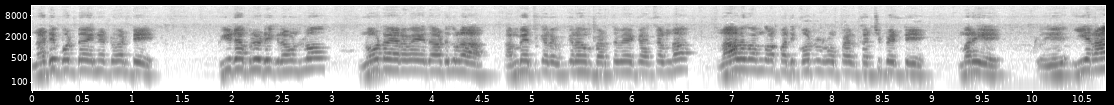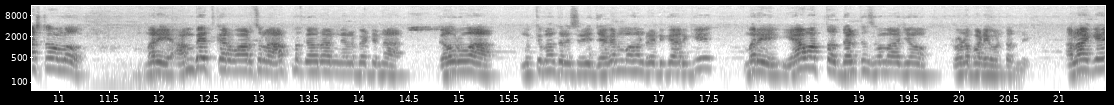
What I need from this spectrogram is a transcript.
నడిబొడ్డు అయినటువంటి పీడబ్ల్యూడి గ్రౌండ్లో నూట ఇరవై ఐదు అడుగుల అంబేద్కర్ విగ్రహం పెడతవే కాకుండా నాలుగు వందల పది కోట్ల రూపాయలు ఖర్చు పెట్టి మరి ఈ- ఈ రాష్ట్రంలో మరి అంబేద్కర్ వారసుల ఆత్మగౌరవాన్ని నిలబెట్టిన గౌరవ ముఖ్యమంత్రి శ్రీ జగన్మోహన్ రెడ్డి గారికి మరి యావత్ దళిత సమాజం రుణపడి ఉంటుంది. అలాగే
